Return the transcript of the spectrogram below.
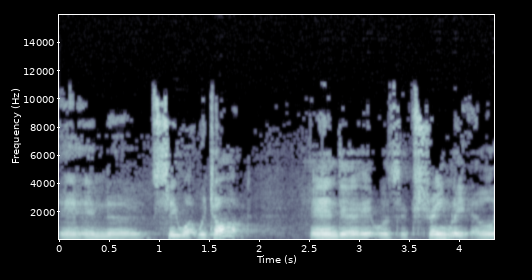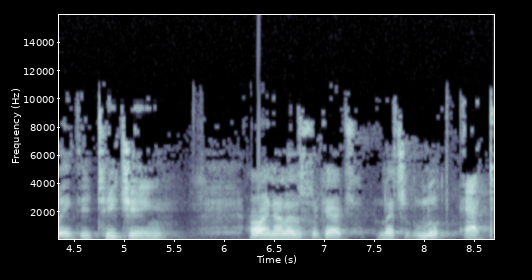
and, uh, see what we taught. And uh, it was extremely lengthy teaching. All right, now let's look at let's look at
